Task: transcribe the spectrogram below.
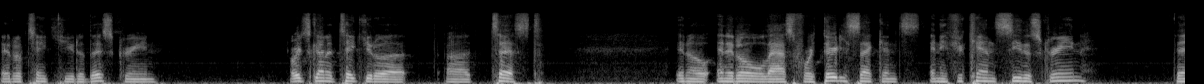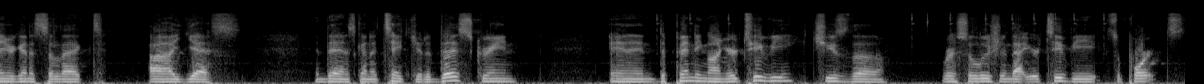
it'll take you to this screen or it's gonna take you to a, a test. You know and it'll last for 30 seconds and if you can't see the screen then you're gonna select uh, yes. And then it's gonna take you to this screen and depending on your TV choose the resolution that your TV supports.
